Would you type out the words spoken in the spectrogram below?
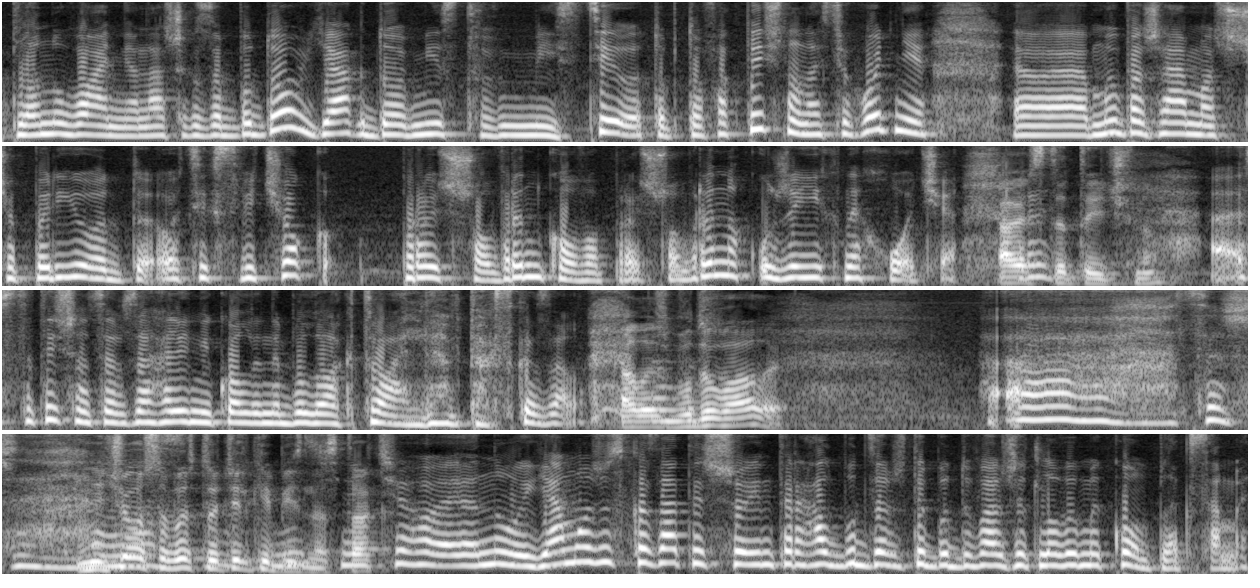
планування наших забудов як до міст в місті. Тобто, фактично на сьогодні е, ми вважаємо, що період оцих свічок. Пройшов, ринково пройшов. Ринок уже їх не хоче. А естетично. Е, Естетично це взагалі ніколи не було актуально, я б так сказала. Але ж будували. А, це ж е, Нічого особисто, тільки бізнес, так? Нічого. Е, Ну я можу сказати, що Інтергалбуд завжди будував житловими комплексами.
